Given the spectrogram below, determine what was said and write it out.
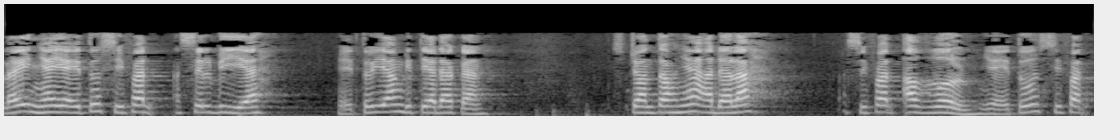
lainnya yaitu sifat silbiyah yaitu yang ditiadakan contohnya adalah sifat az-zulm yaitu sifat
